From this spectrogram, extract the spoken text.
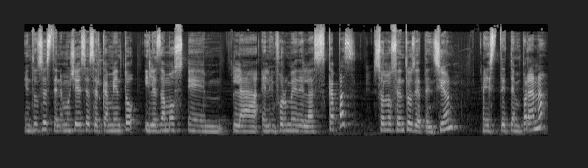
Entonces tenemos ya ese acercamiento y les damos em, el informe de las capas son los centros de atención este, temprana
